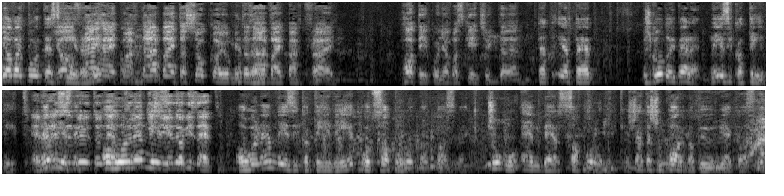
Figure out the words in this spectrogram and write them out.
ja, vagy pont ezt Ja, a kéne, mi? Freiheit macht Arbeit az sokkal jobb, mint az Érted? Arbeit macht frei. Hatékonyabb, az kétségtelen. Tehát érted? És gondolj bele, nézik a tévét. Nem néznek, hogy ahol nem nézik a vizet. ahol nem nézik a tévét, ott szaporodnak, bazd meg. Csomó ember szaporodik. És ráadásul barna bőrűek, bazd meg.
